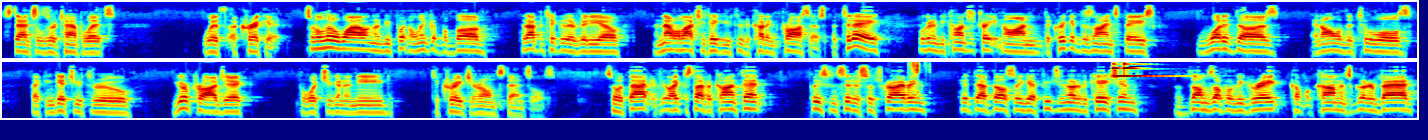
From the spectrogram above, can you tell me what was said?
stencils or templates with a Cricut. So in a little while I'm going to be putting a link up above to that particular video and that will actually take you through the cutting process. But today we're going to be concentrating on the Cricut design space, what it does, and all of the tools that can get you through your project for what you're going to need to create your own stencils. So with that, if you like this type of content, please consider subscribing. Hit that bell so you get future notifications. A thumbs up would be great. A couple comments, good or bad,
